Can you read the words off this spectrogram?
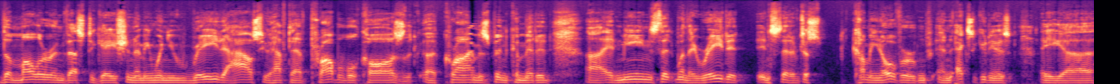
the Mueller investigation. I mean, when you raid a house, you have to have probable cause that a crime has been committed. Uh, it means that when they raid it, instead of just coming over and executing a, a uh,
